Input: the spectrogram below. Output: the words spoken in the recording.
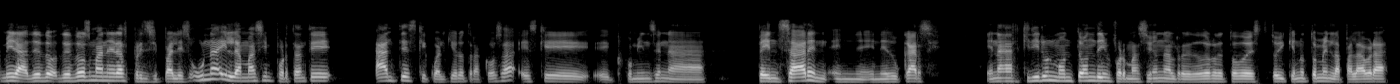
Mira, de, dos maneras principales. Una y la más importante, antes que cualquier otra cosa, es que eh, comiencen a pensar en, en educarse, en adquirir un montón de información alrededor de todo esto y que no tomen la palabra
